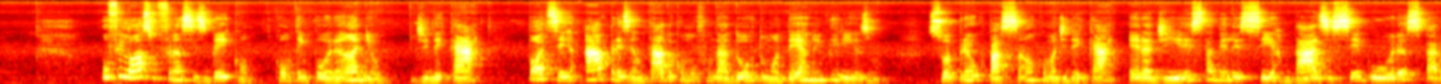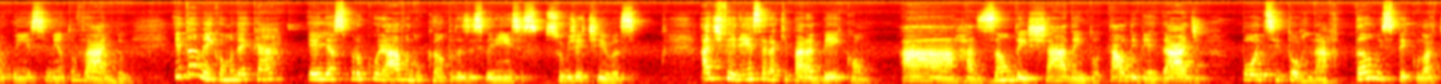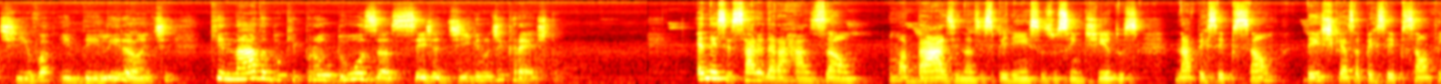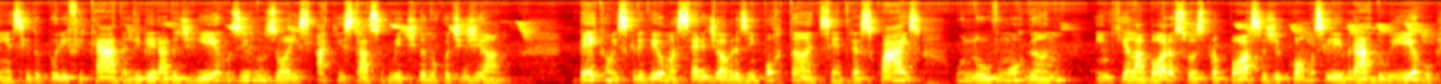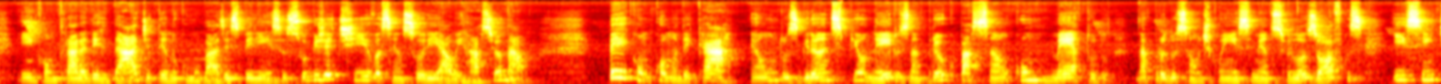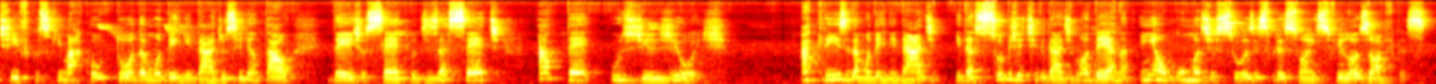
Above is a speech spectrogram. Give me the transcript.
O filósofo Francis Bacon, contemporâneo de Descartes, pode ser apresentado como o fundador do moderno empirismo. Sua preocupação, como a de Descartes, era de estabelecer bases seguras para o conhecimento válido e também, como Descartes, ele as procurava no campo das experiências subjetivas. A diferença era que, para Bacon, a razão deixada em total liberdade pôde se tornar tão especulativa e delirante que nada do que produza seja digno de crédito. É necessário dar à razão uma base nas experiências dos sentidos, na percepção desde que essa percepção tenha sido purificada, liberada de erros e ilusões a que está submetida no cotidiano. Bacon escreveu uma série de obras importantes, entre as quais O Novo Organo, em que elabora suas propostas de como se livrar do erro e encontrar a verdade, tendo como base a experiência subjetiva, sensorial e racional. Bacon, como Descartes, é um dos grandes pioneiros na preocupação com o método na produção de conhecimentos filosóficos e científicos que marcou toda a modernidade ocidental desde o século XVII até os dias de hoje. A crise da modernidade e da subjetividade moderna em algumas de suas expressões filosóficas.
